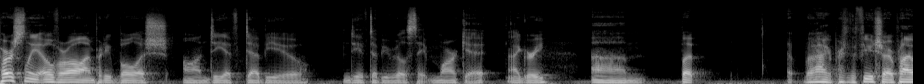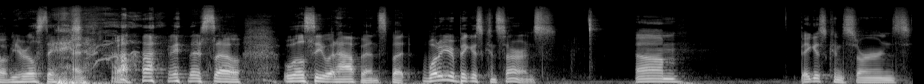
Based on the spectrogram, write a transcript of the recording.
Personally, overall, I'm pretty bullish on DFW, DFW real estate market. I agree. Um, but but I predict the future, I probably won't be a real estate agent. I mean, there's so we'll see what happens. But what are your biggest concerns? Um, biggest concerns,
